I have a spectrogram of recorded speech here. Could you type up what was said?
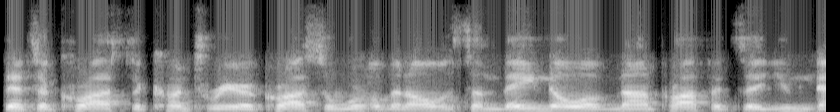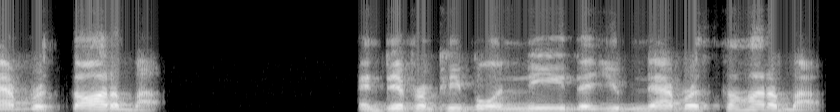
that's across the country or across the world, and all of a sudden they know of nonprofits that you never thought about and different people in need that you've never thought about.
